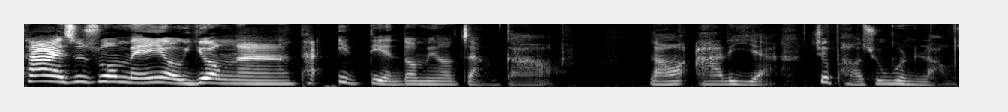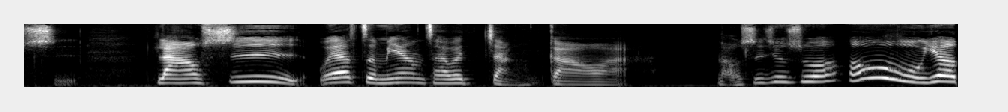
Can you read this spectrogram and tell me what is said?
他还是说没有用啊，他一点都没有长高。然后阿丽呀，就跑去问老师。老师，我要怎么样才会长高啊？老师就说：“哦，要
